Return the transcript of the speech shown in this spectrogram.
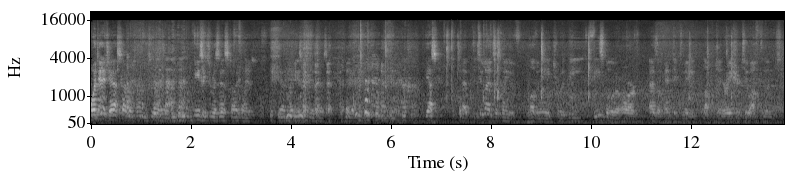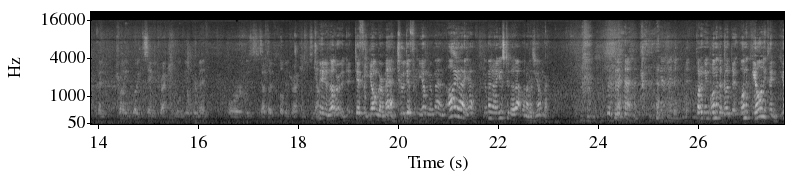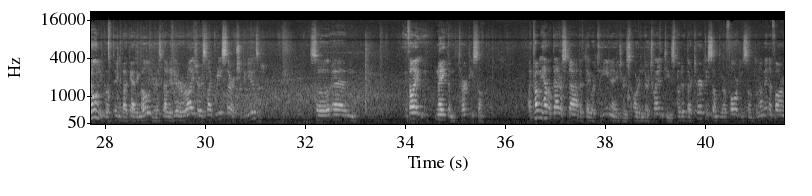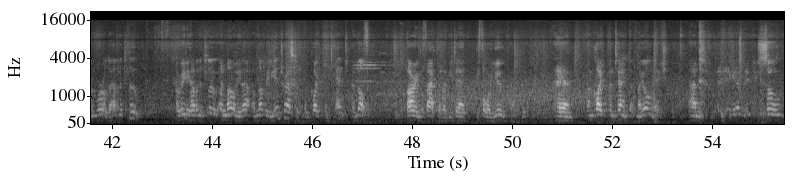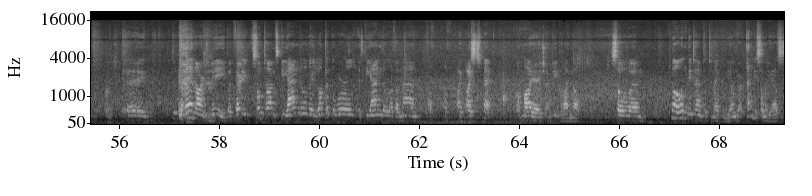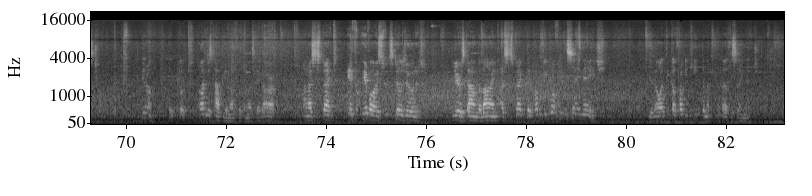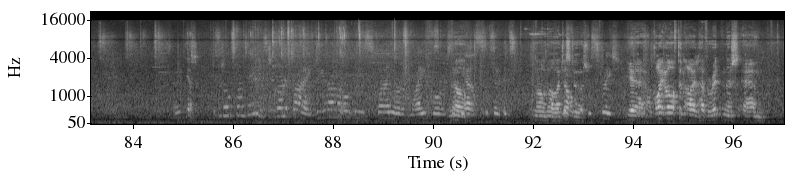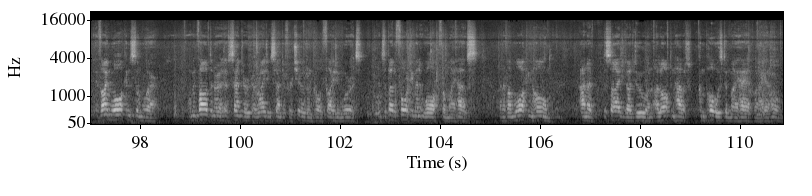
Oh, I did, yeah, several times. Yeah. Easy to resist, I thought. Yeah, no, easy to resist. Yeah. Yes. Uh, the two lads are kind of of an age. Would it be feasible or, or as authentic to maybe lock a generation or two often and kind of try and write the same interaction among younger men? Or is, is that type of pub interaction just Do you mean another, different younger men, two different younger men? Oh, yeah, yeah. I mean, I used to do that when I was younger. But I mean, one of the good, one of, the only thing, the only good thing about getting older is that if you're a writer, it's like research, you can use it. So, um, if I made them 30 something, I'd probably have a better stab if they were teenagers or in their 20s, but if they're 30 something or 40 something, I'm in a foreign world, I haven't a clue. I really haven't a clue. And not only that, I'm not really interested. I'm quite content enough, barring the fact that I'd be dead before you, probably. Um, I'm quite content at my own age. And so uh, the men aren't me, but very sometimes the angle they look at the world is the angle of a man, of, of, I, I suspect, of my age and people I know. So, um, no, I wouldn't be tempted to make them younger. That'd be somebody else's job, you know. But, but I'm just happy enough with them as they are. And I suspect if, if I was still doing it years down the line, I suspect they'd probably be roughly the same age. You know, I think I'll probably keep them at about the same age. Yes. Is it all spontaneous? Do you run it by? Do you run all these by your wife or No. somebody else? It's, a, it's No, no, I just no, do it. Straight. Yeah, quite often I'll have written it um, if I'm walking somewhere. I'm involved in a, a centre, a writing centre for children called Fighting Words. It's about a 40 minute walk from my house. And if I'm walking home and I've decided I'll do one, I'll often have it composed in my head when I get home.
